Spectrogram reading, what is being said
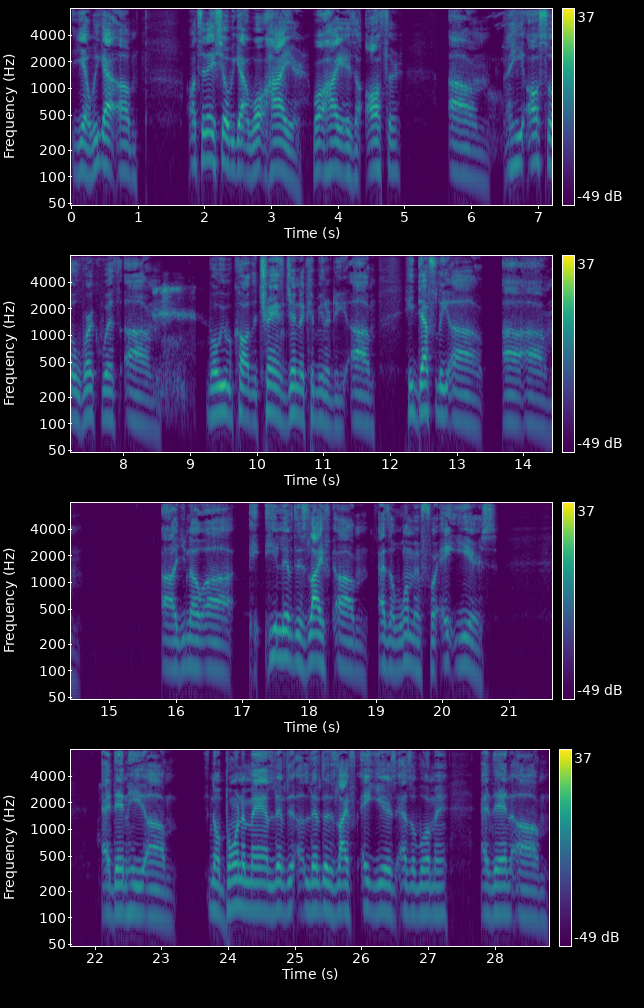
Yeah, we got um on today's show we got Walt Heyer. Walt Heyer is an author. Um, he also worked with um what we would call the transgender community. Um, he definitely uh uh um uh you know uh he, he lived his life um as a woman for eight years, and then he um you know born a man lived lived his life eight years as a woman, and then um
